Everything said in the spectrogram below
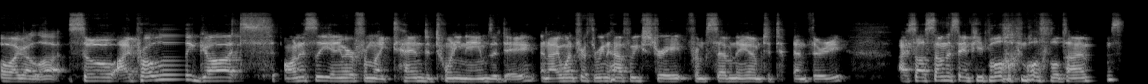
Oh, I got a lot. So I probably got honestly anywhere from like ten to twenty names a day, and I went for three and a half weeks straight from seven a.m. to ten thirty. I saw some of the same people multiple times.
